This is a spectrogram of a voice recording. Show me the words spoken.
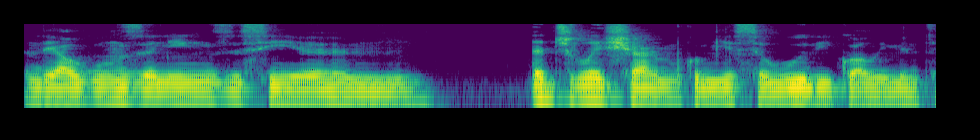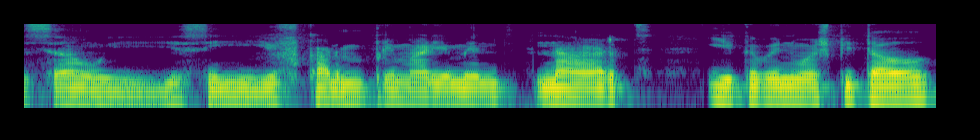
Andei alguns aninhos assim a, a desleixar-me com a minha saúde e com a alimentação e assim a focar-me primariamente na arte e acabei no hospital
